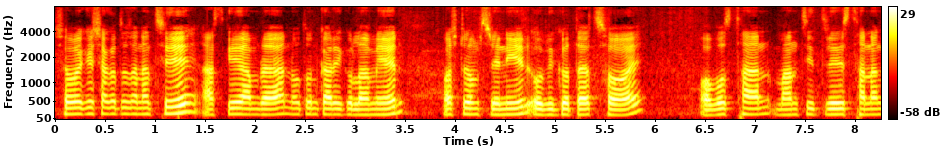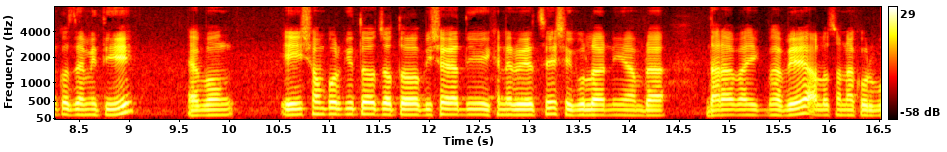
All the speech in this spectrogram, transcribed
সবাইকে স্বাগত জানাচ্ছি। আজকে আমরা নতুন কারিকুলামের অষ্টম শ্রেণির অভিজ্ঞতা ছয়, অবস্থান, মানচিত্রে স্থানাঙ্ক জ্যামিতি এবং এই সম্পর্কিত যত বিষয়াদি এখানে রয়েছে সেগুলো নিয়ে আমরা ধারাবাহিকভাবে আলোচনা করব।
